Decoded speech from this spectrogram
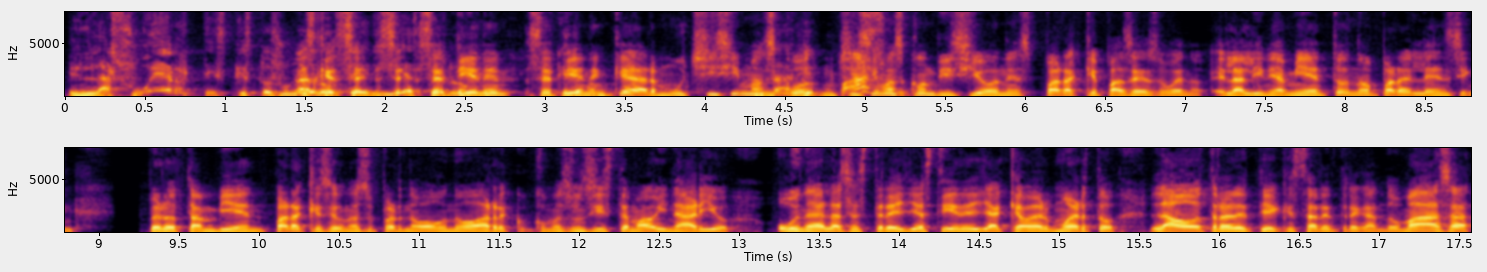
en las suertes, que esto es una lotería. Se, tienen, que, se tienen que dar muchísimas, muchísimas condiciones para que pase eso. Bueno, el alineamiento, ¿no? Para el lensing, pero también para que sea una supernova uno va a, como es un sistema binario, una de las estrellas tiene ya que haber muerto, la otra le tiene que estar entregando masa,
